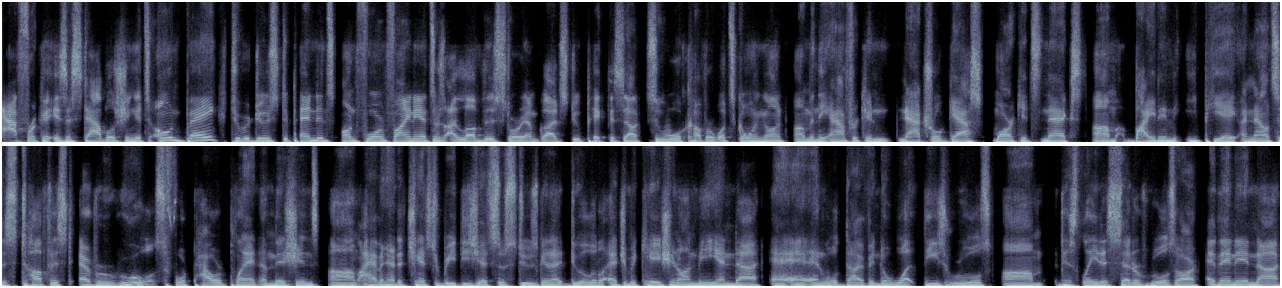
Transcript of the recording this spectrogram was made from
Africa is establishing its own bank to reduce dependence on foreign financiers. I love this story. I'm glad Stu picked this out. So we'll cover what's going on um, in the African natural gas markets next. Um, Biden EPA announces toughest ever rules for power plant emissions. Um, I haven't had a chance to read these yet, so Stu's gonna do a little education on me, and uh, and, and we'll dive into what these rules, um, this latest set of rules are. And then in uh,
